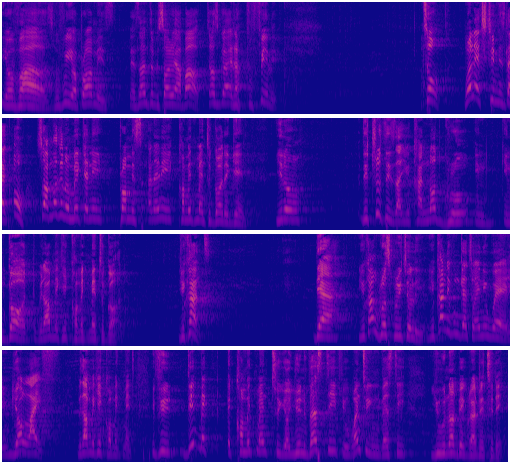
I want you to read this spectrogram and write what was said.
your vows, fulfill your promise. There's nothing to be sorry about. Just go ahead and fulfill it. So, one extreme is like, oh, so I'm not going to make any promise and any commitment to God again. You know, the truth is that you cannot grow in, in God without making commitment to God. You can't. There, you can't grow spiritually. You can't even get to anywhere in your life without making commitment. If you didn't make a commitment to your university, if you went to university, you will not be a graduate today.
